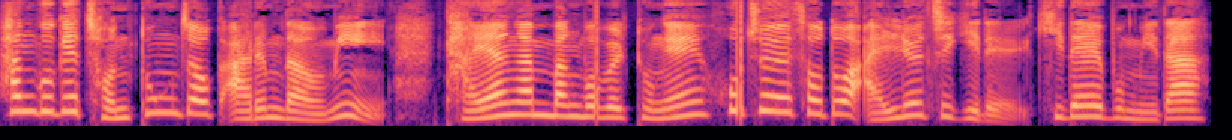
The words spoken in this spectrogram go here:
한국의 전통적 아름다움이 다양한 방법을 통해 호주에서도 알려지기를 기대해 봅니다.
